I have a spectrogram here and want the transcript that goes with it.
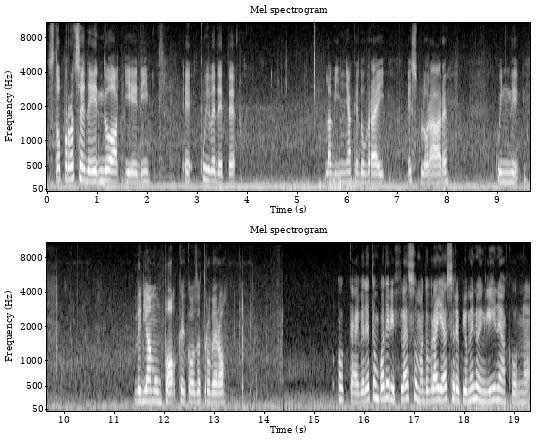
sto procedendo a piedi e qui vedete la vigna che dovrei esplorare. Quindi vediamo un po' che cosa troverò. Ok, vedete un po' di riflesso, ma dovrei essere più o meno in linea con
